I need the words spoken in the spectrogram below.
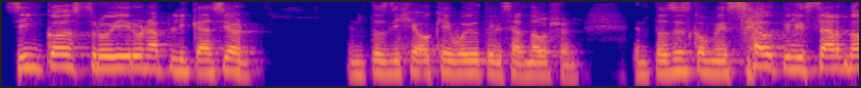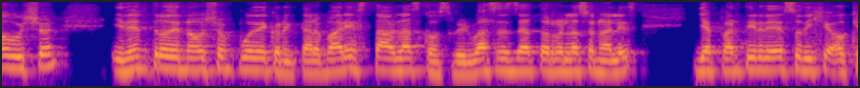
sin construir una aplicación? Entonces dije, ok, voy a utilizar Notion. Entonces comencé a utilizar Notion y dentro de Notion pude conectar varias tablas, construir bases de datos relacionales y a partir de eso dije, ok,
